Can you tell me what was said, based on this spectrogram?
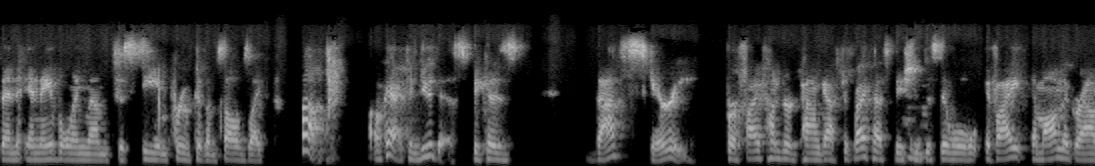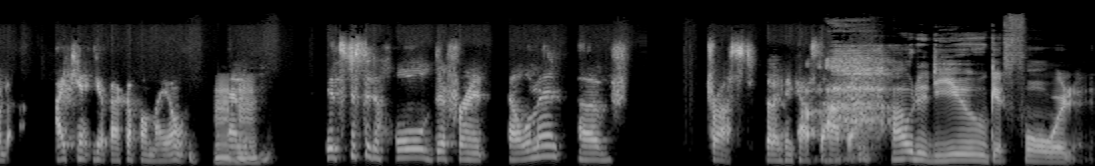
then enabling them to see and prove to themselves like, oh, okay, I can do this because that's scary for a 500 pound gastric bypass patient to say, well, if I am on the ground, I can't get back up on my own. Mm-hmm. And it's just a whole different element of trust that I think has to happen. How did you get forward?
